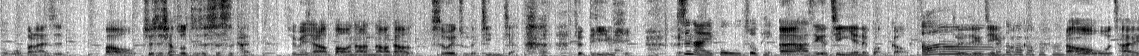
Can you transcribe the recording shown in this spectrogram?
我我本来是报，就是想说只是试试看，就没想到报，然后拿到社会组的金奖，就第一名。是哪一部作品？呃，它是一个禁烟的广告哦，对，这个禁烟广告，然后我才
